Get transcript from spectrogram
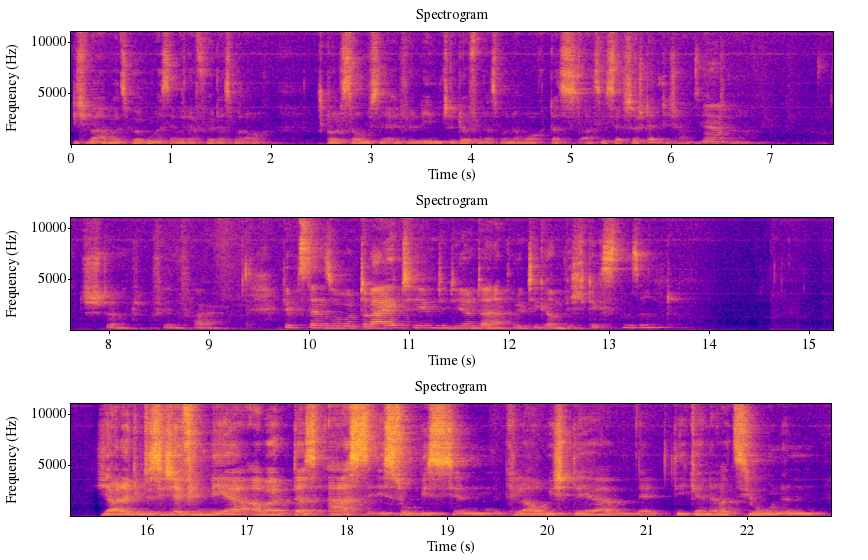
ich werbe als Bürgermeister immer dafür, dass man auch stolz darauf ist, in Elfe leben zu dürfen, dass man aber auch das als sich selbstverständlich ansieht. Ja. Ja. Stimmt, auf jeden Fall. Gibt es denn so drei Themen, die dir in deiner Politik am wichtigsten sind? Ja, da gibt es sicher viel mehr, aber das erste ist so ein bisschen, glaube ich, der, die Generationen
